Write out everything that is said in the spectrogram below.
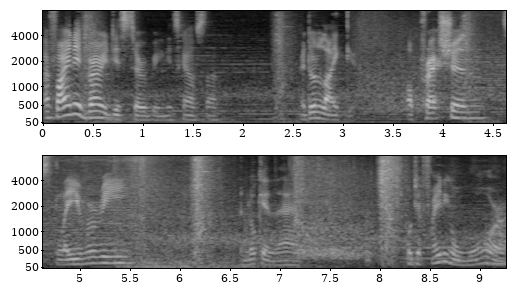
I find it very disturbing, this kind of stuff. I don't like it. Oppression, slavery, and look at that. Oh, they're fighting a war.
